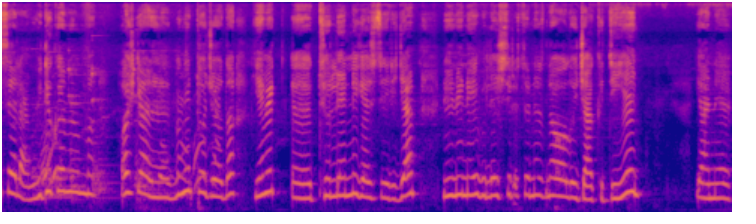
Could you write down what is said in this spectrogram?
selam. Video kanalıma hoş geldiniz. Bugün Toca'da yemek e, türlerini göstereceğim. Ne neyi birleştirirseniz ne olacak diye. Yani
